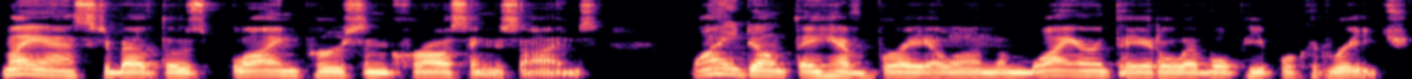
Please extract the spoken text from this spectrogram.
And I asked about those blind person crossing signs. Why don't they have braille on them? Why aren't they at a level people could reach?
